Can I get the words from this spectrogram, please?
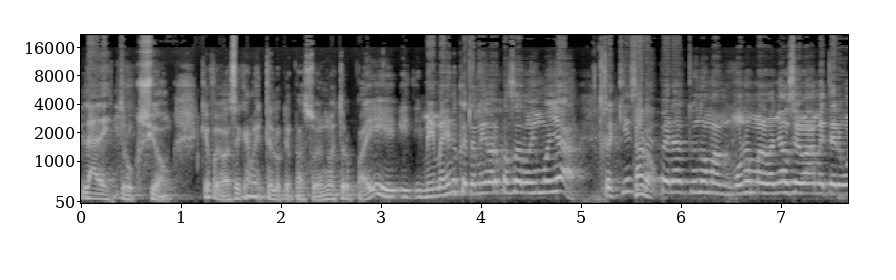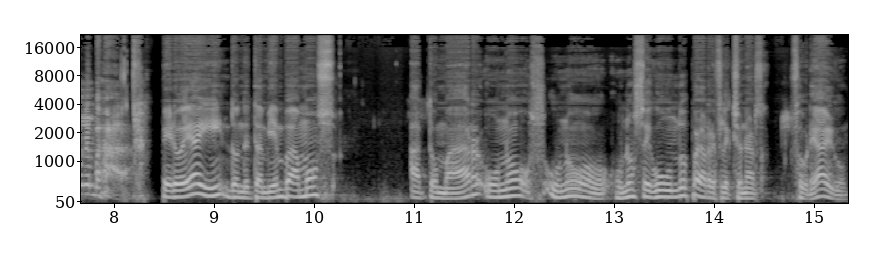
la destrucción, que fue básicamente lo que pasó en nuestro país. Y, y me imagino que también va a pasar lo mismo allá. O sea, ¿quién Claro. se va a esperar que unos, unos malbañados se van a meter en una embajada? Pero es ahí donde también vamos a tomar unos, unos, unos segundos para reflexionar sobre algo.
